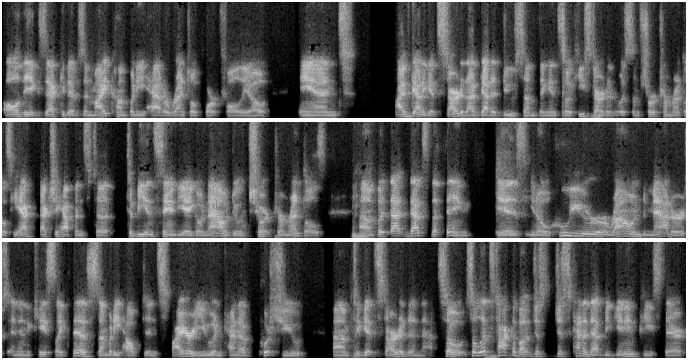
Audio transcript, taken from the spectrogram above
all the executives in my company had a rental portfolio and I've got to get started. I've got to do something. And so he mm-hmm. started with some short-term rentals. He ha- actually happens to to be in San Diego now doing short-term rentals. Mm-hmm. Um, but that that's the thing is you know who you're around matters. And in a case like this, somebody helped inspire you and kind of push you um, to get started in that. So so let's mm-hmm. talk about just just kind of that beginning piece there.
